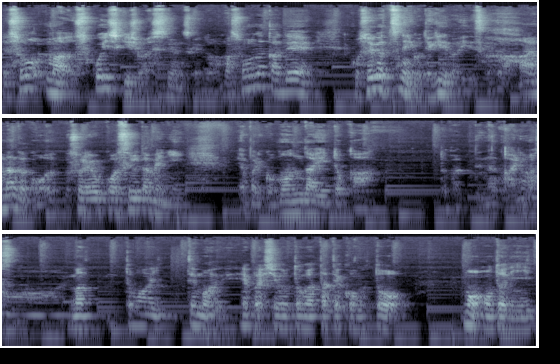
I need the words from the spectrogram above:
で、その、まあ、そこ意識はしてるんですけど、まあ、その中で、こう、それが常にこうできればいいですけど、はいなんかこう、それをこうするために、やっぱりこう、問題とか、とかってなんかあります？まあ、とは言っても、やっぱり仕事が立て込むと、もう本当に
